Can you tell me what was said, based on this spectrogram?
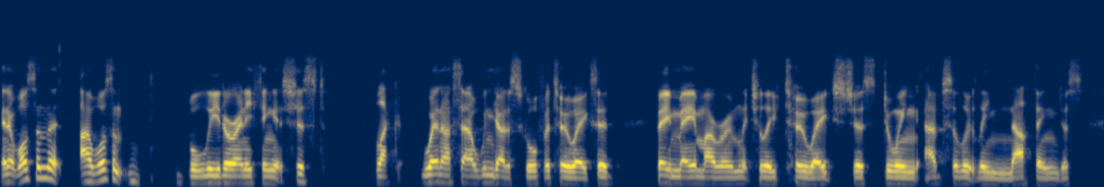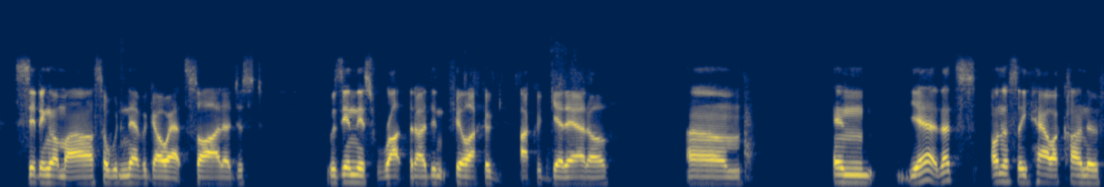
and it wasn't that I wasn't bullied or anything. It's just like when I said I wouldn't go to school for two weeks, it'd be me in my room literally two weeks, just doing absolutely nothing, just sitting on my ass. I would never go outside. I just was in this rut that I didn't feel I could I could get out of. Um, and yeah, that's honestly how I kind of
